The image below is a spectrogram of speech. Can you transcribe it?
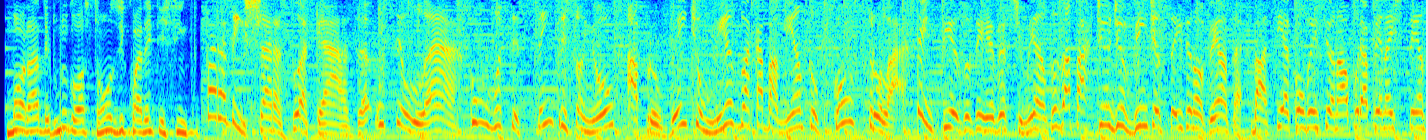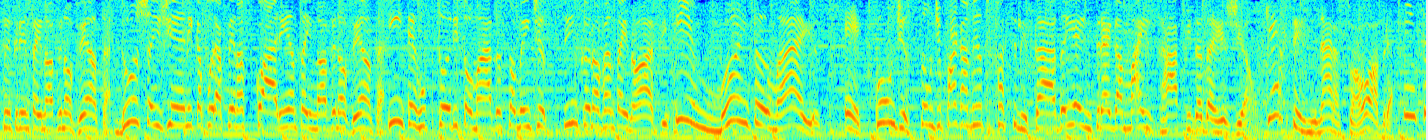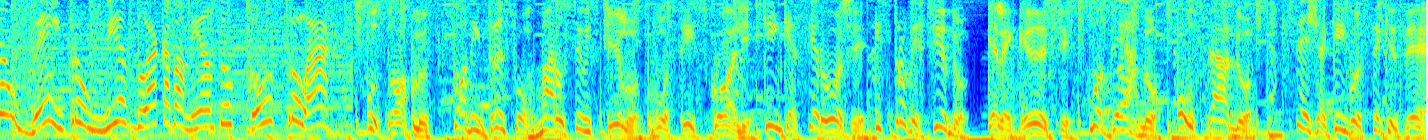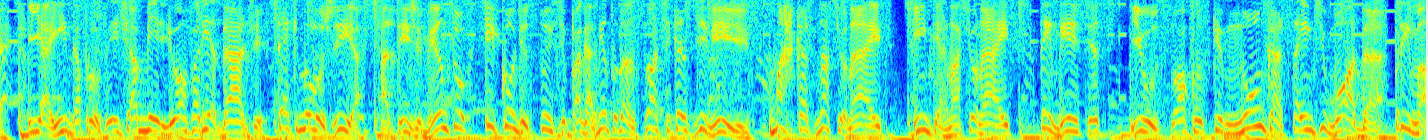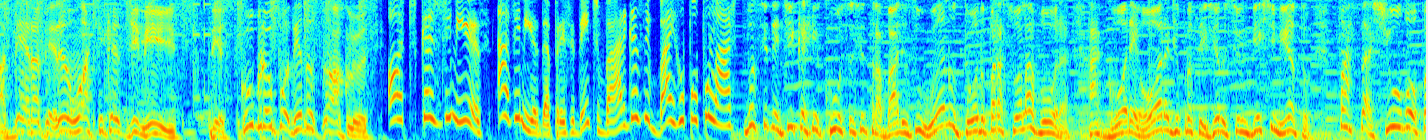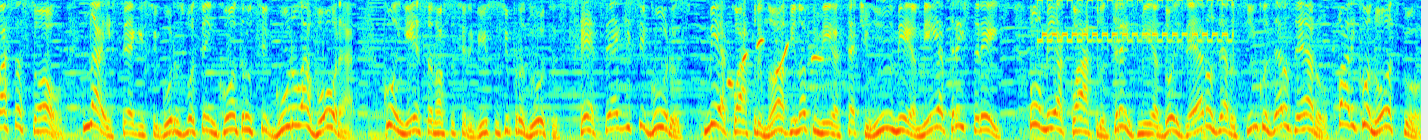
Morada do gosta 11:45. Para deixar a sua casa, o seu lar, como você sempre sonhou, aproveite o mês do acabamento Constrular. Tem pisos e revestimentos a partir de R$ 26,90. Bacia convencional por apenas R$ 139,90. Ducha higiênica por apenas R$ 49,90. Interruptor e tomada somente R$ 5,99. E muito mais. É condição de pagamento facilitada e a entrega mais rápida da região. Quer terminar a sua obra? Então vem pro mês do acabamento Constrular. Os óculos podem transformar o seu estilo. Você escolhe quem quer ser hoje. Extrovertido, elegante, moderno, ousado. Seja quem você quiser. E ainda aproveite a melhor variedade, tecnologia, atendimento e condições de pagamento das óticas Diniz. Marcas nacionais, internacionais, tendências e os óculos que nunca saem de moda. Primavera, verão, óticas Diniz. Descubra o poder dos óculos. Óticas Diniz, Avenida Presidente Vargas e Bairro Popular. Você dedica recursos e trabalhos o ano todo para a sua lavoura. Agora é hora de proteger o seu investimento. Faça chuva ou faça sol. Na ESEG Seguros você encontra o Seguro Lavoura. Conheça nossos serviços e produtos. ESEG Seguros 64996716633 ou 6436200500. Fale conosco.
